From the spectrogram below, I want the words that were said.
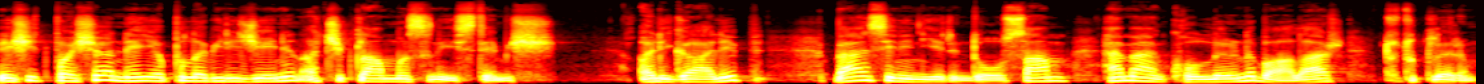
Reşit Paşa ne yapılabileceğinin açıklanmasını istemiş. Ali Galip, ben senin yerinde olsam hemen kollarını bağlar, tutuklarım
